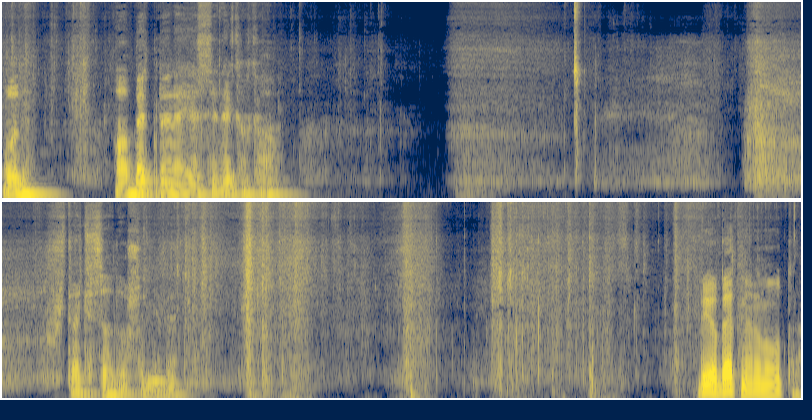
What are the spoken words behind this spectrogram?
Ode. A, Batmane, jesi nekakav. Šta će sad došao mi Batman? Bio je Batman unutra.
